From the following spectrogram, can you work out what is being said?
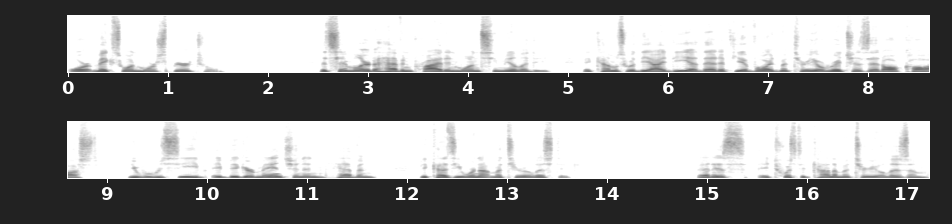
or it makes one more spiritual. It's similar to having pride in one's humility. It comes with the idea that if you avoid material riches at all costs, you will receive a bigger mansion in heaven because you were not materialistic. That is a twisted kind of materialism.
